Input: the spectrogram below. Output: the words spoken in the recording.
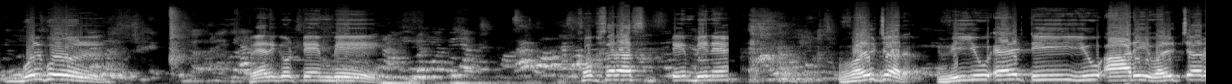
બુલબુલ. વેરી ગુડ ટીમ બી ખૂબ સરસ ટીમ બી ને. Vulture V U L T U R E vulture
